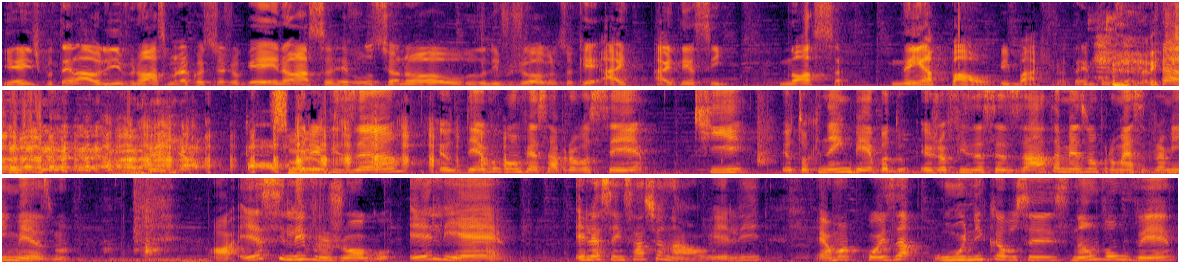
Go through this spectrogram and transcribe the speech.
E aí, tipo, tem lá o livro, nossa, a melhor coisa que eu já joguei, nossa, revolucionou o livro-jogo, não sei o quê. Aí, aí tem assim, nossa, nem a pau embaixo, já tá empreendendo. Nem a pau. Televisão, eu devo confessar para você que eu tô que nem bêbado. Eu já fiz essa exata mesma promessa para mim mesma. Ó, esse livro-jogo, ele é. Ele é sensacional. Ele é uma coisa única. Vocês não vão ver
